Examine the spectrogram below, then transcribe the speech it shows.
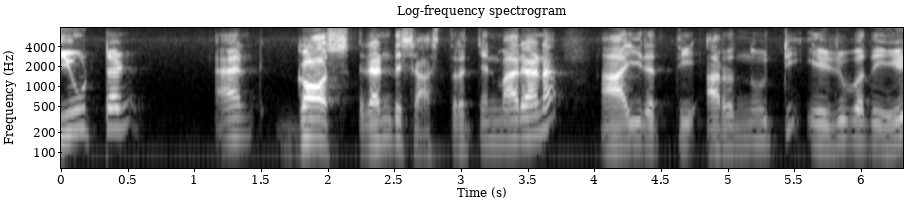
ന്യൂട്ടൺ ആൻഡ് ഗോസ് രണ്ട് ശാസ്ത്രജ്ഞന്മാരാണ്. ആയിരത്തി അറുന്നൂറ്റി എഴുപത് എ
